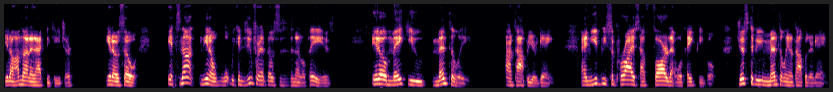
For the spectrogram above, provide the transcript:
you know, I'm not an acting teacher you know, so it's not, you know, what we can do for hypnosis and NLP is it'll make you mentally on top of your game. And you'd be surprised how far that will take people just to be mentally on top of their game.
